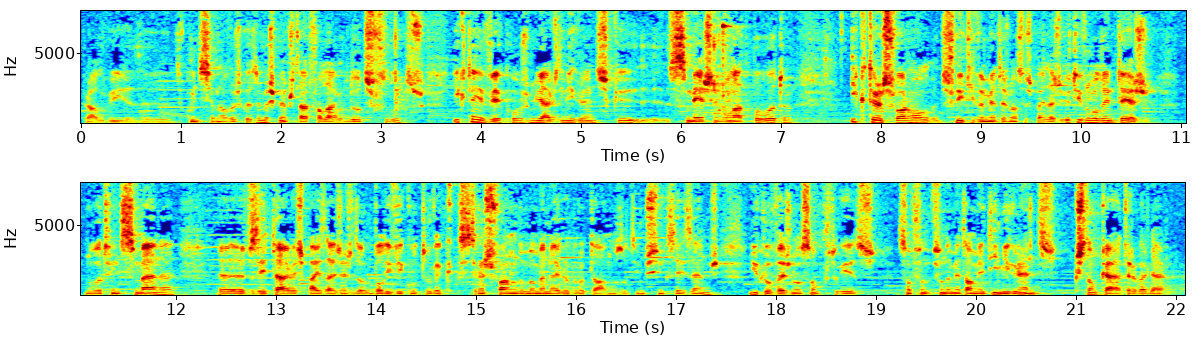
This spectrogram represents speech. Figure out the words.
para a alegria de, de, conhecer novas coisas, mas podemos estar a falar de outros fluxos e que têm a ver com os milhares de imigrantes que se mexem de um lado para o outro e que transformam definitivamente as nossas paisagens. Eu estive no Alentejo no outro fim de semana a visitar as paisagens da olivicultura que se transformam de uma maneira brutal nos últimos 5, 6 anos e o que eu vejo não são portugueses, são fundamentalmente imigrantes que estão cá a trabalhar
